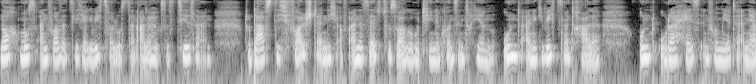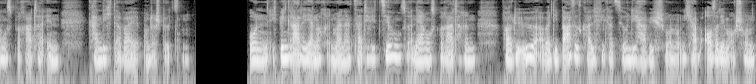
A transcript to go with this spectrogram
noch muss ein vorsätzlicher Gewichtsverlust dein allerhöchstes Ziel sein. Du darfst dich vollständig auf eine Selbstversorgeroutine konzentrieren und eine gewichtsneutrale und oder Haze informierte Ernährungsberaterin kann dich dabei unterstützen. Und ich bin gerade ja noch in meiner Zertifizierung zur Ernährungsberaterin VDÖ, aber die Basisqualifikation, die habe ich schon. Und ich habe außerdem auch schon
